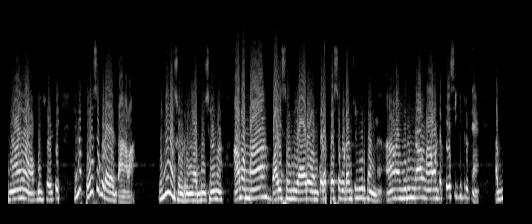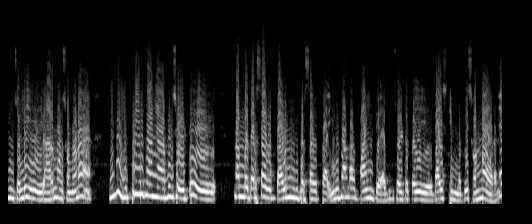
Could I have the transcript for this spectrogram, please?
நியாயம் அப்படின்னு சொல்லிட்டு என்ன பேசக்கூடாதுட்டாங்களாம் என்னென்ன சொல்றீங்க அப்படின்னு சொன்னா ஆமாம்மா பாய்ஸ் வந்து யாரும் அவங்க கூட பேசக்கூடாதுன்னு சொல்லியிருக்காங்க. ஆனா இருந்தாலும் நான் அவன்கிட்ட பேசிக்கிட்டு இருக்கேன் அப்படின்னு சொல்லி அருணவ் சொன்னோன்னா இது இப்படி இருக்காங்க அப்படின்னு சொல்லிட்டு நம்ம தர்சா குப்தா அலுமிஞ்சி தர்சா குப்தா இதுதான்டா பாயிண்ட் அப்படின்னு சொல்லிட்டு போய் பாய்ஸ் டீம்ல போய் சொன்ன உடனே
